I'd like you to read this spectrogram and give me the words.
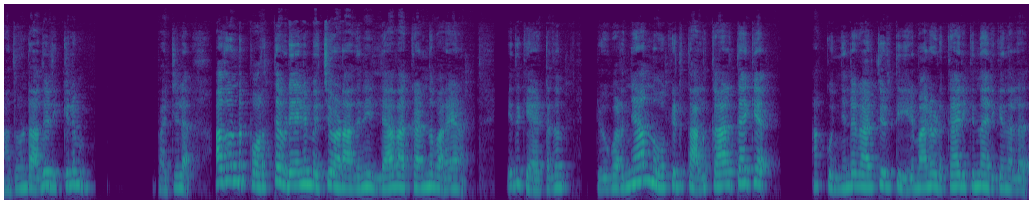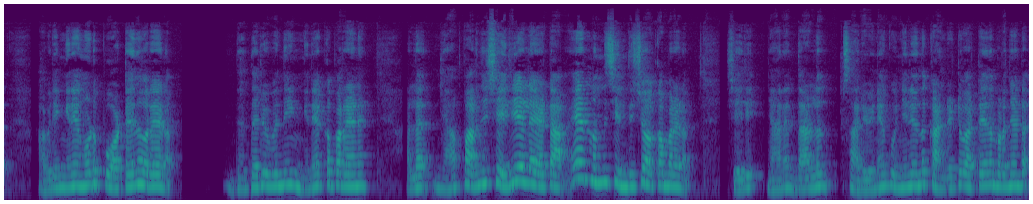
അതുകൊണ്ട് അതൊരിക്കലും പറ്റില്ല. അതുകൊണ്ട് പുറത്ത് എവിടെയെങ്കിലും വെച്ച് വേണം അതിനെ ഇല്ലാതാക്കാനെന്ന് പറയണം. ഇത് കേട്ടതും രൂപ ഞാൻ നോക്കിയിട്ട് തൽക്കാലത്തേക്ക് ആ കുഞ്ഞിന്റെ കാര്യത്തിൽ ഒരു തീരുമാനം എടുക്കാതിരിക്കുന്നതായിരിക്കും നല്ലത്. അവരിങ്ങനെ അങ്ങോട്ട് പോട്ടെ എന്ന് പറയണം. ഇതെന്താ രൂപ നീ ഇങ്ങനെയൊക്കെ പറയണേ? അല്ല ഞാൻ പറഞ്ഞ് ശരിയല്ല ഏട്ടാ എന്നൊന്ന് ചിന്തിച്ചു നോക്കാൻ പറയണം. ശരി ഞാൻ എന്താണെങ്കിലും സരുവിനെയും കുഞ്ഞിനെ ഒന്ന് കണ്ടിട്ട് വരട്ടെ എന്ന് പറഞ്ഞുകൊണ്ട്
